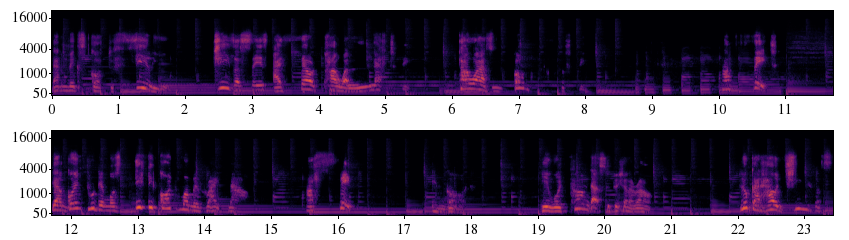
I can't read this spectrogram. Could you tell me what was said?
that makes God to feel you. Jesus says, I felt power left me. Power has gone out of me. Have faith. You are going through the most difficult moment right now. Have faith in God. He will turn that situation around. Look at how Jesus,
